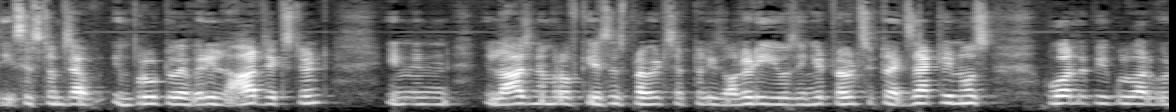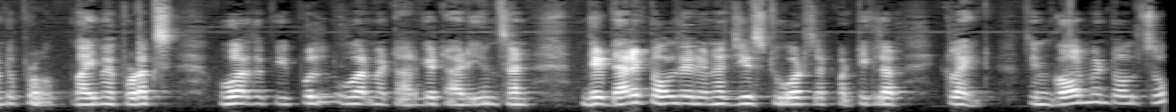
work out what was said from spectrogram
the systems have improve to a very large extent in in large number of cases private sector is already using it private sector exactly knows who are the people who are going to pro- buy my products, who are the people who are my target audience, and they direct all their energies towards that particular client. So in government also,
